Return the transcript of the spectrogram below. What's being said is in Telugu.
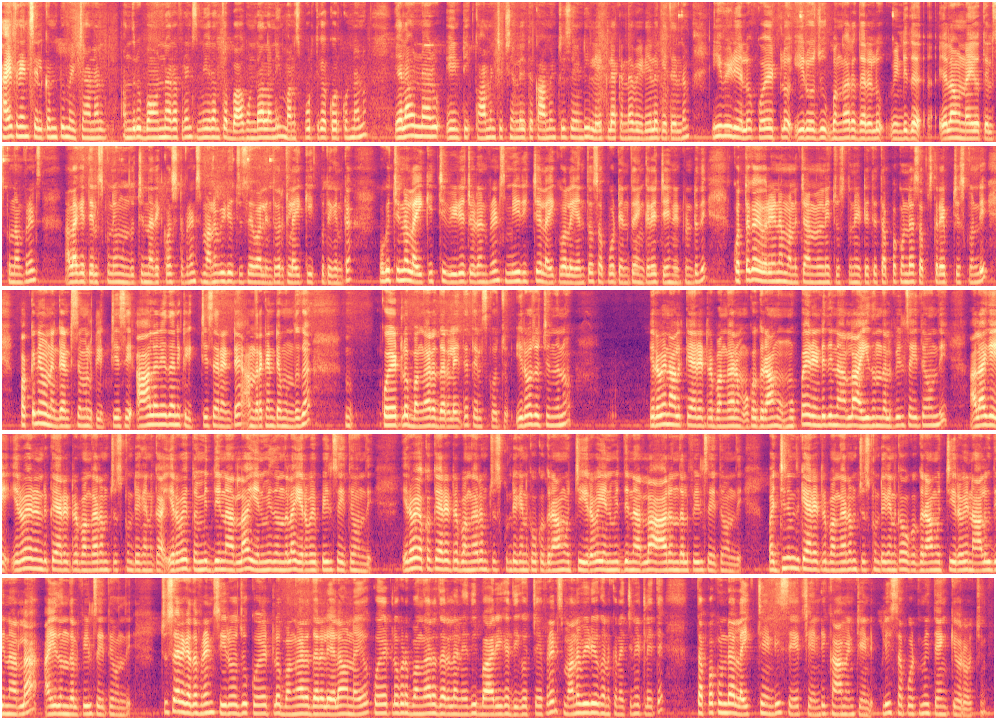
Hi friends welcome to my channel. అందరూ బాగున్నారా ఫ్రెండ్స్? మీరంతా బాగుండాలని మనస్ఫూర్తిగా కోరుకుంటున్నాను. ఎలా ఉన్నారు? ఏంటి? కామెంట్ సెక్షన్లో అయితే కామెంట్ చేసేయండి. లేట్ లేకుండా వీడియోలోకి అయితే వెళ్దాం. ఈ వీడియోలో కోయట్లో ఈరోజు బంగారు ధరలు వెండి ద ఎలా ఉన్నాయో తెలుసుకుందాం ఫ్రెండ్స్. అలాగే తెలుసుకునే ముందు చిన్న రిక్వెస్ట్ ఫ్రెండ్స్ మన వీడియో చూసే వాళ్ళు ఇంతవరకు లైక్ ఇకపోతే కనుక ఒక చిన్న లైక్ ఇచ్చి వీడియో చూడండి ఫ్రెండ్స్ మీరు ఇచ్చే లైక్ వల్ల ఎంతో సపోర్ట్ ఎంతో ఎంకరేజ్ చేసినట్టుంటుంది. కొత్తగా ఎవరైనా మన ఛానల్ని చూస్తున్నట్టయితే తప్పకుండా సబ్స్క్రైబ్ చేసుకోండి. పక్కనే ఉన్న గంట సిమ్మలు క్లిక్ చేసి ఆల్ అనే దాన్ని క్లిక్ చేశారంటే అందరికంటే ముందుగా కోయట్లో బంగారు ధరలు అయితే తెలుసుకోవచ్చు ఈరోజు వచ్చిందను ఇరవై నాలుగు క్యారెట్ల బంగారం ఒక గ్రాము ముప్పై రెండు దినార్ల ఐదు వందల ఫీల్స్ అయితే ఉంది. అలాగే ఇరవై రెండు క్యారెట్ల బంగారం చూసుకుంటే కనుక ఇరవై తొమ్మిది దినార్ల ఎనిమిది వందల ఇరవై పీల్స్ అయితే ఉంది. ఇరవై ఒక్క క్యారెట్ల బంగారం చూసుకుంటే కనుక ఒక గ్రామ్ వచ్చి ఇరవై ఎనిమిది దినార్ల ఆరు వందల ఫీల్స్ అయితే ఉంది. పద్దెనిమిది క్యారెట్ల బంగారం చూసుకుంటే కనుక ఒక గ్రామ్ వచ్చి ఇరవై నాలుగు దినార్ల ఐదు వందల ఫీల్స్ అయితే ఉంది. చూసారు కదా ఫ్రెండ్స్ ఈరోజు కోయట్లో బంగారు ధరలు ఎలా ఉన్నాయో? కోయట్లో కూడా బంగారు ధరలు అనేది భారీగా దిగొచ్చాయి ఫ్రెండ్స్. మన వీడియో కనుక నచ్చినట్లయితే తప్పకుండా లైక్ చేయండి షేర్ చేయండి కామెంట్ చేయండి. Please support me. Thank you for watching.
